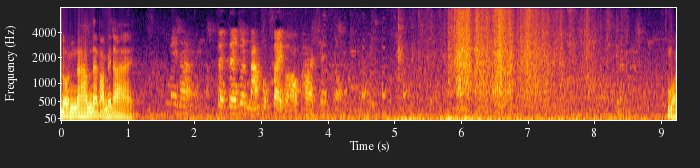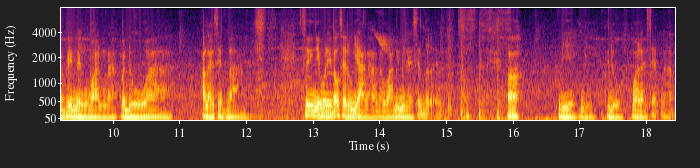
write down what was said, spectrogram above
โดนน้ำได้ปะไม่ได้ ไม่ได้ครับ แต่แต่เกิดน้ำผมใส่ก็เอาผ้าเช็ดออกหมดไปหนึ่งวันนะ มาดูว่าอะไรเสร็จบ้าง ซึ่งจริงๆวันนี้ต้องเสร็จทุกอย่างนะครับแต่ว่าไม่มีอะไรเสร็จเลยอ๋อ มีมีไปดูว่าอะไรเสร็จนะครับ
